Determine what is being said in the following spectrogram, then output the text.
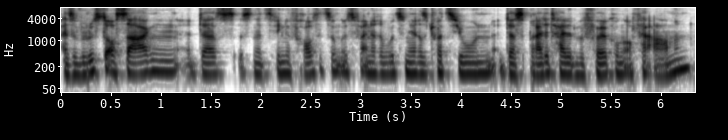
Also würdest du auch sagen, dass es eine zwingende Voraussetzung ist für eine revolutionäre Situation, dass breite Teile der Bevölkerung auch verarmen?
